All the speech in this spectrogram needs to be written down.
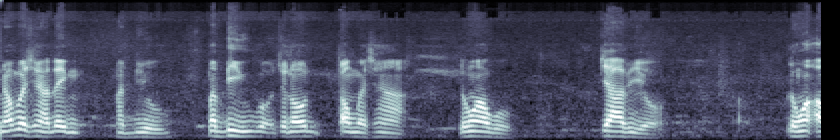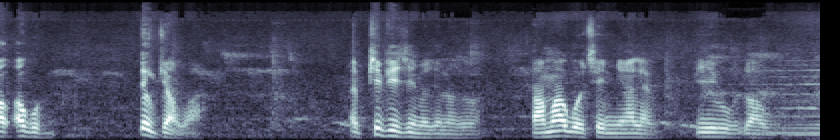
မြောက်ဘက်ချင်ကတိတ်မပြူမပြူပေါ့ကျွန်တော်တောင်ဘက်ချင်ကလုံးဝကိုပြားပြီးတော့လုံးဝအောက်အောက်ကိုပြုတ်ကြပါအဖြစ်ဖြစ်ချင်းပဲကျွန်တော်တို့ကဘာမှကိုချိန်များလိုက်ပြေးဖို့တော့ဒီ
